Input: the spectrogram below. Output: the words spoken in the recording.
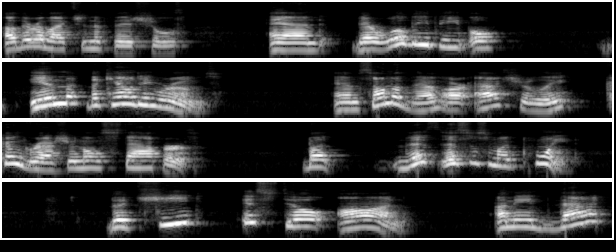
other election officials, and there will be people in the counting rooms. And some of them are actually congressional staffers. But this, this is my point. The cheat is still on. I mean, that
